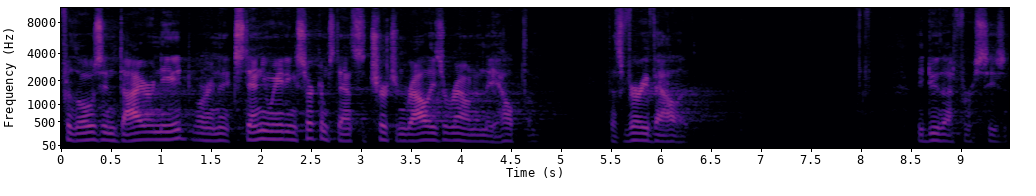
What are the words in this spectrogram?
for those in dire need or in extenuating circumstance, the church rallies around and they help them. That's very valid. They do that for a season.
